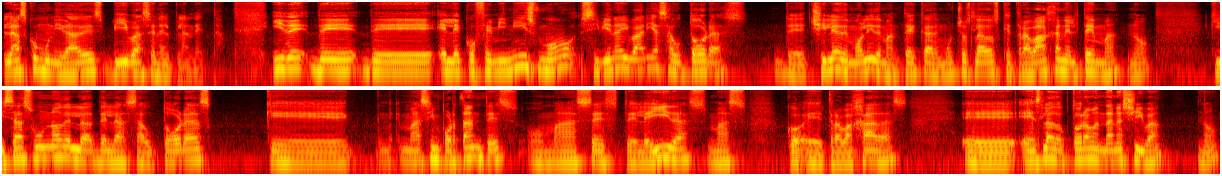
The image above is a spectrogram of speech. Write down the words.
las comunidades vivas en el planeta. Y de, de- el ecofeminismo, si bien hay varias autoras de Chile, de mole y de manteca, de muchos lados, que trabajan el tema, ¿no? Quizás uno de, la- de las autoras que más importantes o más este, leídas, más eh, trabajadas, eh, es la doctora Vandana Shiva, ¿no?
